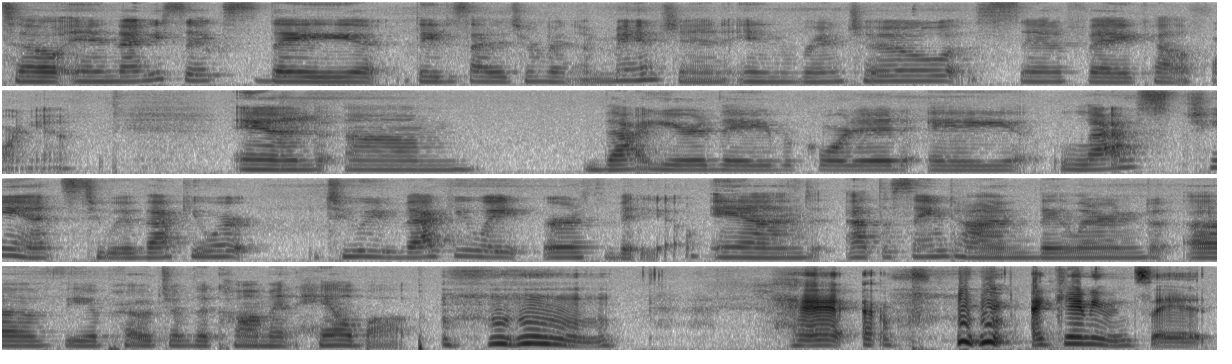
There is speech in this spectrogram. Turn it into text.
So in '96, they they decided to rent a mansion in Rancho Santa Fe, California, and um, that year they recorded a last chance to evacuate to evacuate Earth video, and at the same time they learned of the approach of the comet Hale-Bopp. Ha- I can't even say it.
